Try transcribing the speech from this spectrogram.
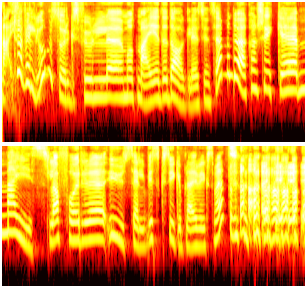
Nei. Du er veldig omsorgsfull eh, mot meg i det daglige, syns jeg. Men du er kanskje ikke meisla for eh, uselvisk sykepleiervirksomhet?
